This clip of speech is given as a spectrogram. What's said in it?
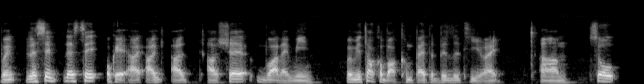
when let's say let's say okay, I I I I'll share what I mean when we talk about compatibility, right? Um, so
